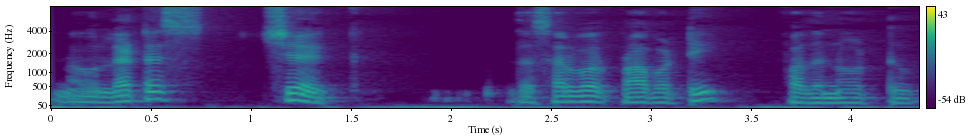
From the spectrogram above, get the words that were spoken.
now let us check the server property for the node 2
